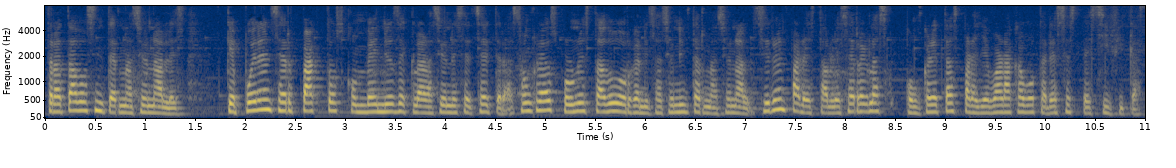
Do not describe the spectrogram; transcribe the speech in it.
tratados internacionales, que pueden ser pactos, convenios, declaraciones, etc. Son creados por un Estado u organización internacional. Sirven para establecer reglas concretas para llevar a cabo tareas específicas.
